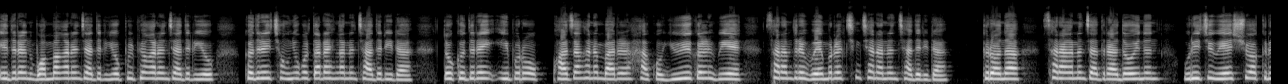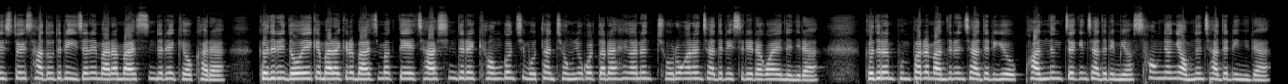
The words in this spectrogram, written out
이들은 원망하는 자들이요 불평하는 자들이요 그들의 정욕을 따라 행하는 자들이라. 또 그들의 입으로 과장하는 말을 하고 유익을 위해 사람들의 외모를 칭찬하는 자들이라. 그러나 사랑하는 자들아 너희는 우리 주 예수와 그리스도의 사도들이 이전에 말한 말씀들을 기억하라. 그들이 너에게 말하기를 마지막 때에 자신들의 경건치 못한 정욕을 따라 행하는 조롱하는 자들이 있으리라고 하였느니라. 그들은 분파를 만드는 자들이요 관능적인 자들이며 성령이 없는 자들이니라.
